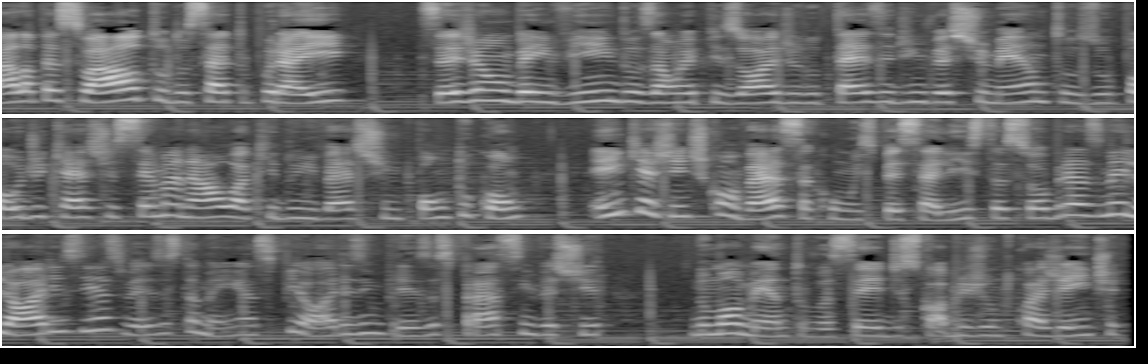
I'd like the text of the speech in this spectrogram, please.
Fala pessoal, tudo certo por aí? Sejam bem-vindos a um episódio do Tese de Investimentos, o podcast semanal aqui do Investing.com, em que a gente conversa com especialistas sobre as melhores e às vezes também as piores empresas para se investir no momento. Você descobre junto com a gente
